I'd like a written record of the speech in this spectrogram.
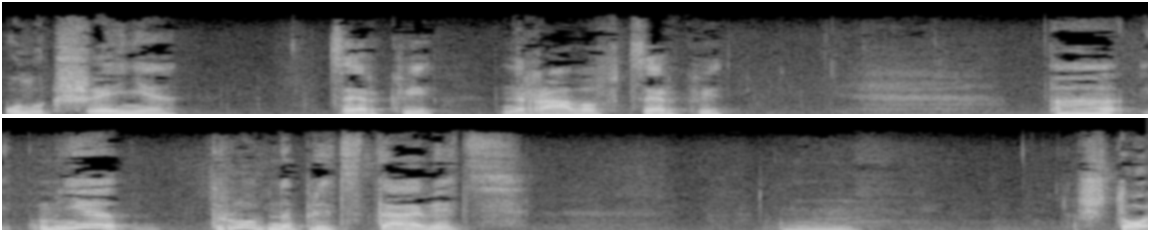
улучшение церкви, нравов церкви. А, мне трудно представить, что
